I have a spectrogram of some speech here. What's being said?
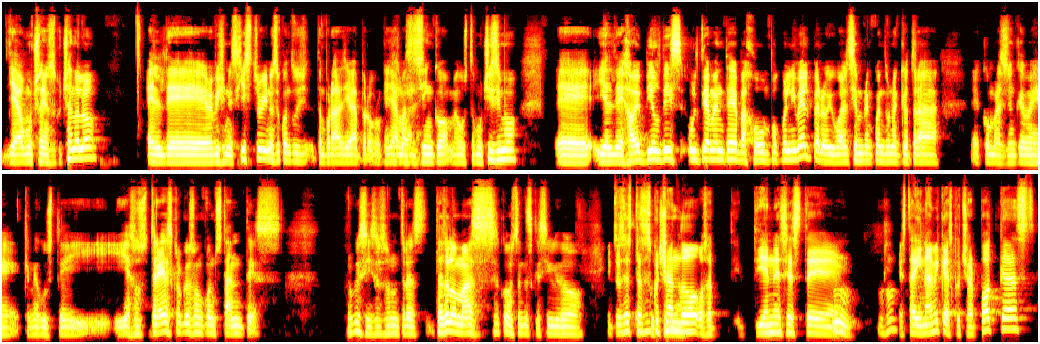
llevo muchos años escuchándolo. El de Revisionist History, no sé cuántas temporadas lleva, pero creo que ya más de cinco, me gusta muchísimo. Eh, y el de How I Build This últimamente bajó un poco el nivel, pero igual siempre encuentro una que otra eh, conversación que me, que me guste. Y, esos tres creo que son constantes. Creo que sí, esos son tres, tres de los más constantes que he sido. Entonces estás escuchando, o sea, tienes este, mm, esta dinámica de escuchar podcast,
